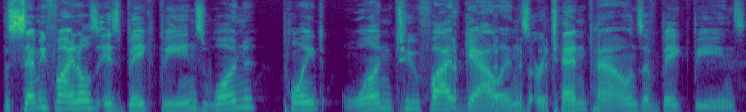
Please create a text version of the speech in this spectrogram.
The semifinals is baked beans, 1.125 gallons or 10 pounds of baked beans.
